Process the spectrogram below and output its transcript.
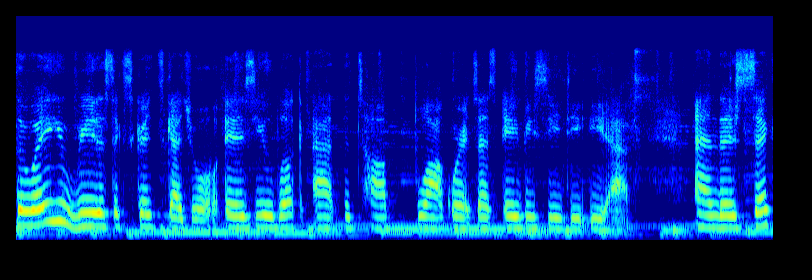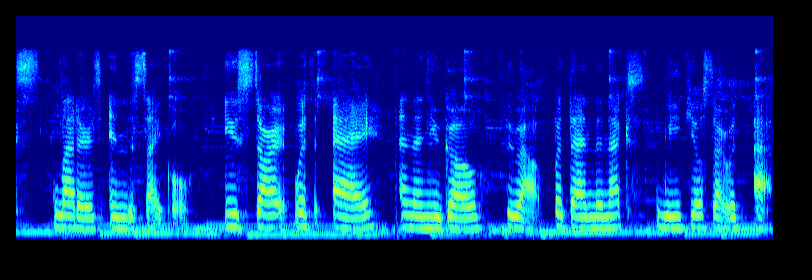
The way you read a sixth grade schedule is you look at the top block where it says A, B, C, D, E, F. And there's six letters in the cycle. You start with A and then you go throughout. But then the next week you'll start with F.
